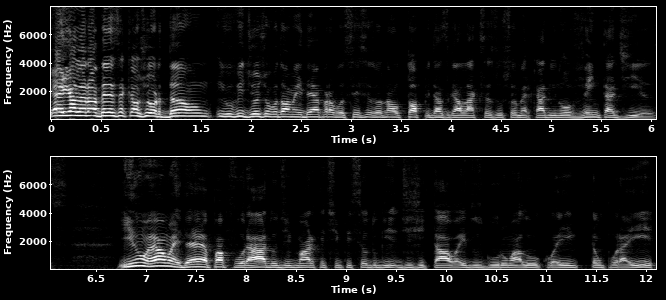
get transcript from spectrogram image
E aí galera, beleza? Aqui é o Jordão e o vídeo de hoje eu vou dar uma ideia para vocês se tornar o top das galáxias do seu mercado em 90 dias. E não é uma ideia papo furado de marketing pseudo digital aí dos guru maluco aí que estão por aí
